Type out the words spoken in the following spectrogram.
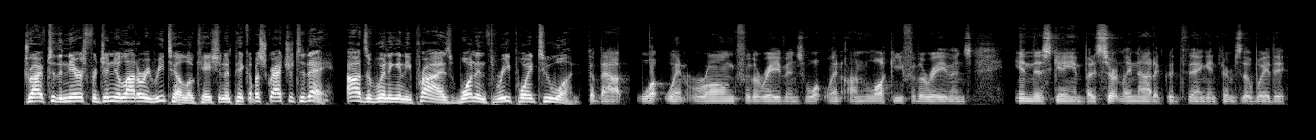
Drive to the nearest Virginia Lottery retail location and pick up a scratcher today. Odds of winning any prize 1 in 3.21. About what went wrong for the Ravens, what went unlucky for the Ravens in this game, but it's certainly not a good thing in terms of the way the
